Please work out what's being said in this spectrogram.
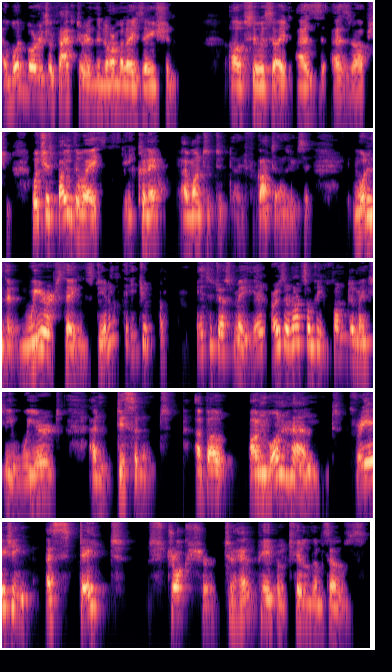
uh, one more little factor in the normalization of suicide as as an option, which is, by the way, connect. I wanted to. I forgot to. To say one of the weird things. Do you know? Is it just me, or is there not something fundamentally weird and dissonant about, on one hand, creating a state structure to help people kill themselves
